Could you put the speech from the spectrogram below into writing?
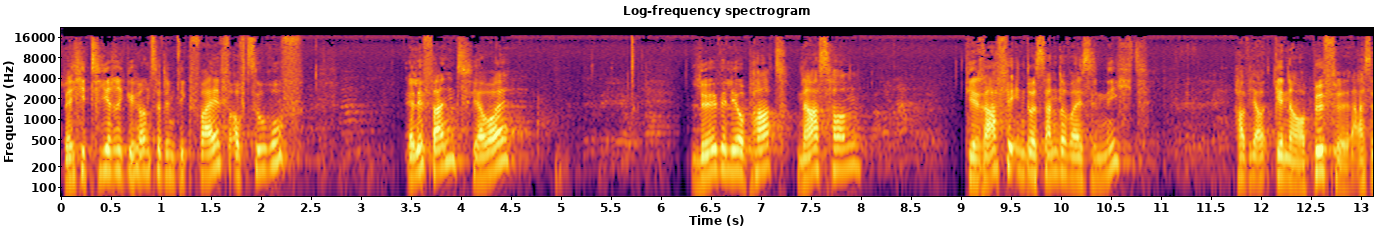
Welche Tiere gehören zu den Big Five auf Zuruf? Elefant, jawohl. Löwe, Leopard, Nashorn, Giraffe interessanterweise nicht. Habe ich auch, genau, Büffel. Also,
